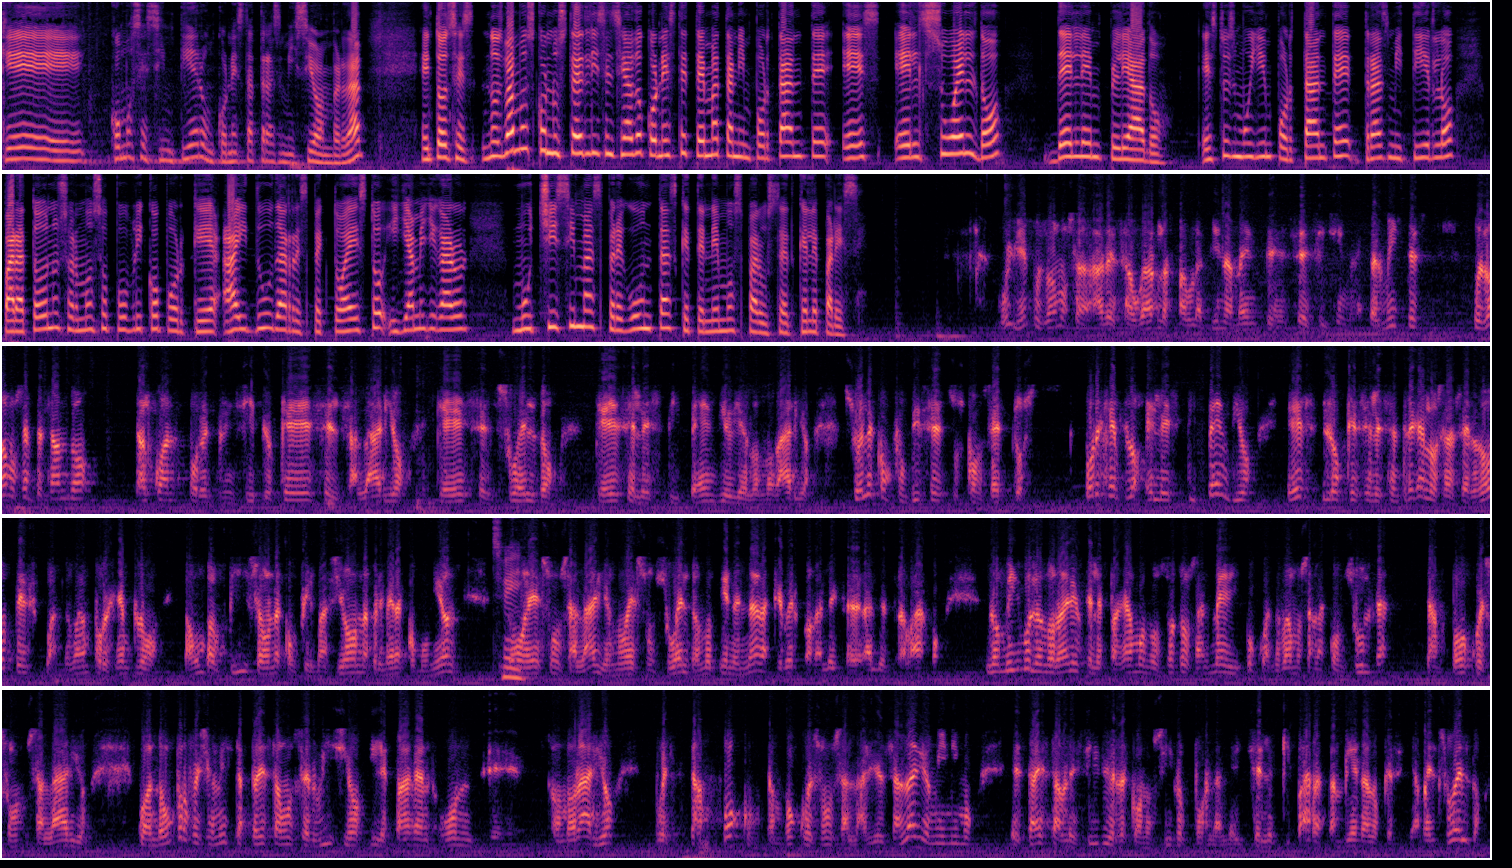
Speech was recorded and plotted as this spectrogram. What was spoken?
qué, cómo se sintieron con esta transmisión, ¿verdad? Entonces, nos vamos con usted, licenciado, con este tema tan importante, es el sueldo del empleado. Esto es muy importante transmitirlo para todo nuestro hermoso público porque hay dudas respecto a esto y ya me llegaron muchísimas preguntas que tenemos para usted. ¿Qué le parece? Muy bien, pues vamos a, desahogarlas paulatinamente, Ceci, si me permites. Pues vamos empezando tal cual por el principio. ¿Qué es el salario? ¿Qué es el sueldo? ¿Qué es el estipendio y el honorario? Suele confundirse estos conceptos. Por ejemplo, el estipendio es lo que se les entrega a los sacerdotes cuando van, por ejemplo, a un bautizo, a una confirmación, una primera comunión. No es un salario, no es un sueldo, no tiene nada que ver con la ley federal del trabajo. Lo mismo el honorario que le pagamos nosotros al médico cuando vamos a la consulta, tampoco es un salario. Cuando un profesionista presta un servicio y le pagan un eh, honorario, pues tampoco, tampoco es un salario. El salario mínimo está establecido y reconocido por la ley. Se le equipara también a lo que se llama el sueldo.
